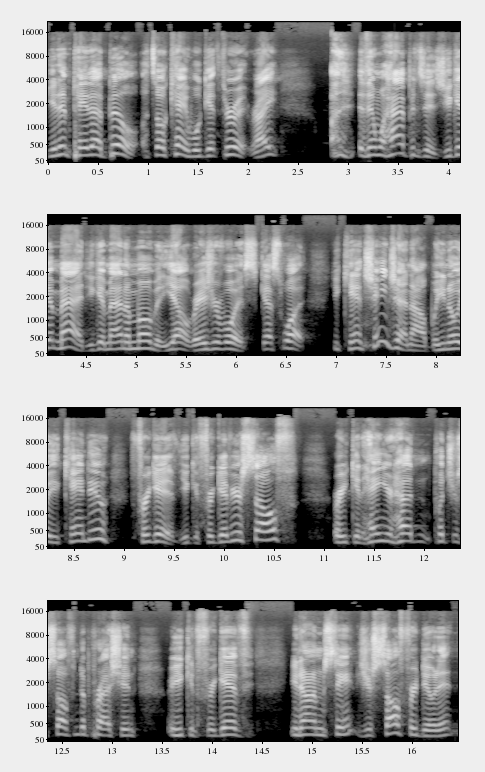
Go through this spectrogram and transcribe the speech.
You didn't pay that bill. It's okay. We'll get through it, right? And then what happens is you get mad. You get mad in a moment, yell, raise your voice. Guess what? You can't change that now, but you know what you can do? Forgive. You can forgive yourself, or you can hang your head and put yourself in depression, or you can forgive, you know what I'm saying, yourself for doing it.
